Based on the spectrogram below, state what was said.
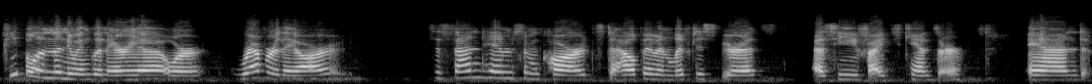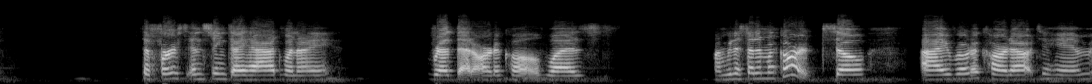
people in the New England area or wherever they are to send him some cards to help him and lift his spirits as he fights cancer. And the first instinct I had when I read that article was I'm going to send him a card. So I wrote a card out to him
